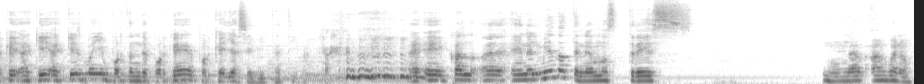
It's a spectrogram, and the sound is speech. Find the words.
Okay, aquí, aquí es muy importante, ¿por qué? Porque ella es evitativa. Eh, eh, cuando, eh, en el miedo tenemos tres... ah, bueno,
